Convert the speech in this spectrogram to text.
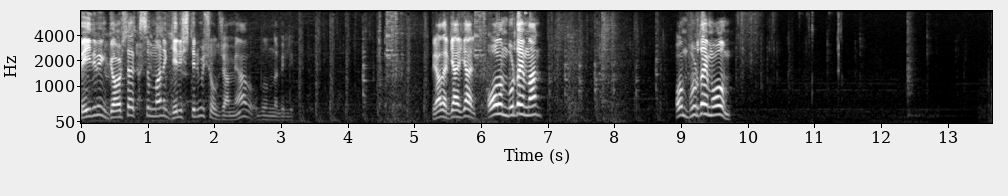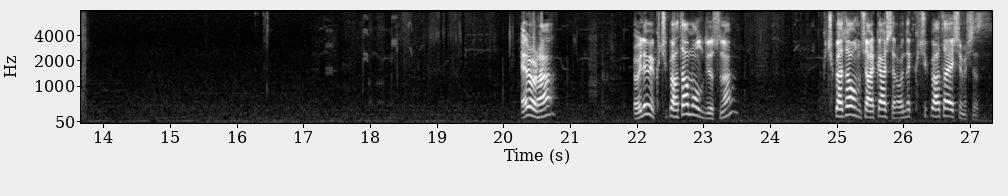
beynimin görsel kısımlarını geliştirmiş olacağım ya bununla birlikte. Birader gel gel. Oğlum buradayım lan. Oğlum buradayım oğlum. Error ha? Öyle mi? Küçük bir hata mı oldu diyorsun ha? Küçük bir hata olmuş arkadaşlar. Oyunda küçük bir hata yaşamışız.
